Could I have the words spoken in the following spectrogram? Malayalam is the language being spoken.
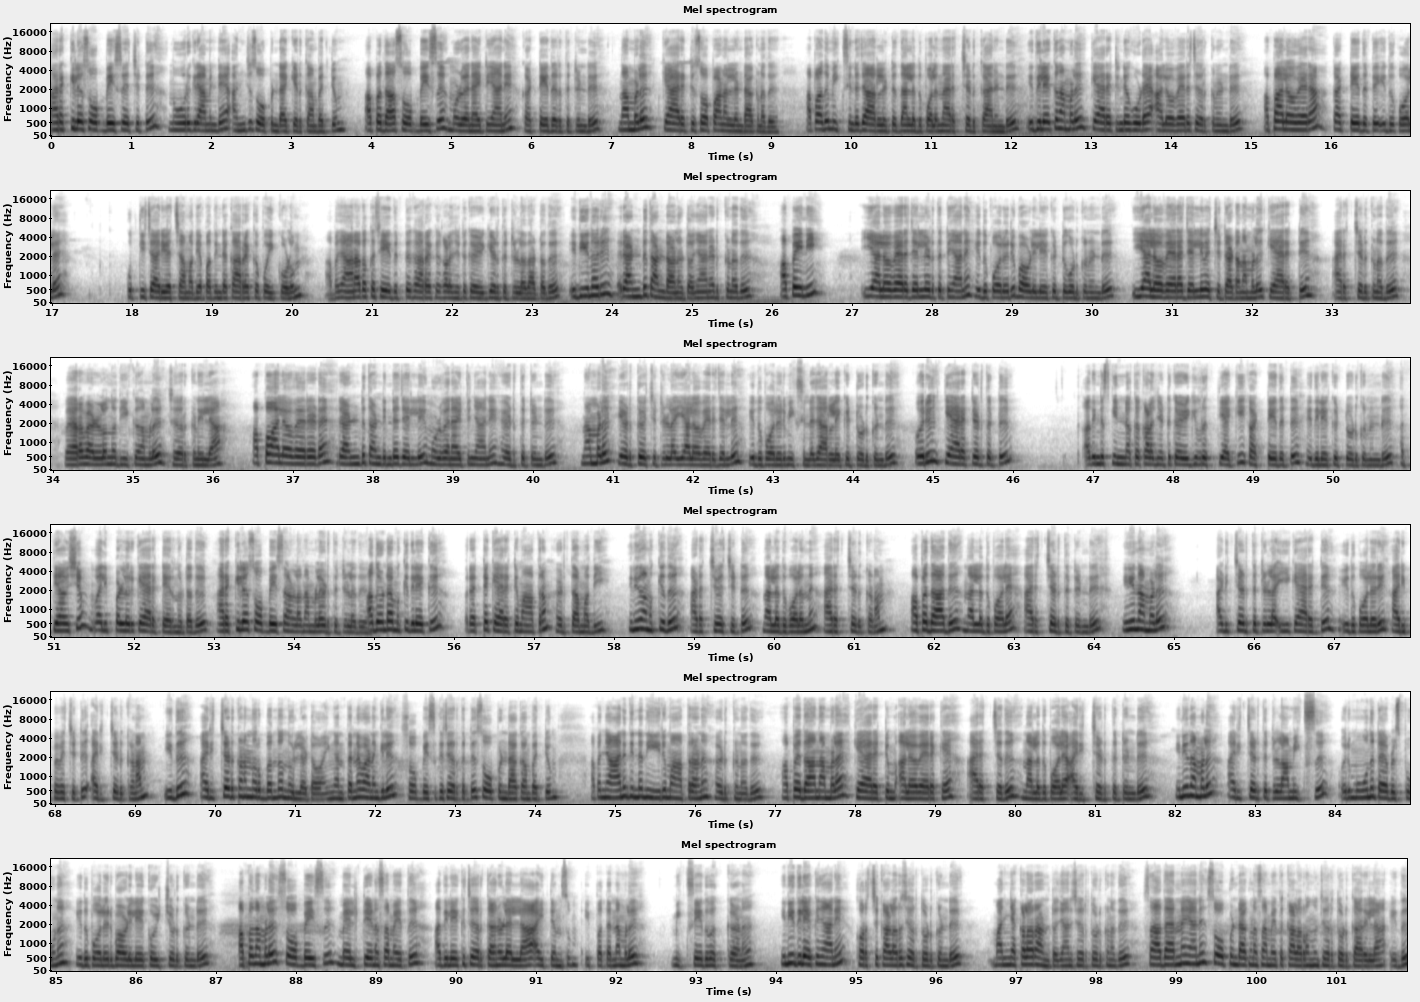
അര കിലോ സോപ്പ് ബേസ് വെച്ചിട്ട് നൂറ് ഗ്രാമിന്റെ അഞ്ച് സോപ്പ് ഉണ്ടാക്കിയെടുക്കാൻ പറ്റും. അപ്പോൾ അതാ സോപ്പ് ബേസ് മുഴുവനായിട്ട് ഞാൻ കട്ട് ചെയ്തെടുത്തിട്ടുണ്ട്. നമ്മൾ ക്യാരറ്റ് സോപ്പാണല്ലോ ഉണ്ടാക്കുന്നത് അപ്പോൾ അത് മിക്സിന്റെ ജാറിലിട്ട് നല്ലതുപോലെ നരച്ചെടുക്കാനുണ്ട്. ഇതിലേക്ക് നമ്മൾ ക്യാരറ്റിന്റെ കൂടെ അലോവേര ചേർക്കുന്നുണ്ട്. അപ്പോൾ അലോവേര കട്ട് ചെയ്തിട്ട് ഇതുപോലെ കുത്തിച്ചാരി വെച്ചാൽ മതി. അപ്പോൾ അതിന്റെ കറയൊക്കെ പോയിക്കോളും. അപ്പോൾ ഞാനതൊക്കെ ചെയ്തിട്ട് കറയൊക്കെ കളഞ്ഞിട്ട് കഴുകി എടുത്തിട്ടുള്ളതാട്ടത്. ഇതിൽ നിന്നൊരു രണ്ട് തണ്ടാണ് കേട്ടോ ഞാൻ എടുക്കുന്നത് അപ്പോൾ ഇനി ഈ അലോവേര ജെല്ല് എടുത്തിട്ട് ഞാൻ ഇതുപോലൊരു ബൗളിലേക്ക് ഇട്ട് കൊടുക്കുന്നുണ്ട്. ഈ അലോവേര ജെല്ല് വെച്ചിട്ടാട്ടോ നമ്മൾ ക്യാരറ്റ് അരച്ചെടുക്കുന്നത് വേറെ വെള്ളമൊന്നും തീക്ക് നമ്മൾ ചേർക്കണില്ല. അപ്പോൾ അലോവേരയുടെ രണ്ട് തണ്ടിന്റെ ജെല്ല് മുഴുവനായിട്ട് ഞാൻ എടുത്തിട്ടുണ്ട്. നമ്മൾ എടുത്തു വെച്ചിട്ടുള്ള ഈ അലോവേര ജെല്ല് ഇതുപോലൊരു മിക്സിന്റെ ജാറിലേക്ക് ഇട്ട് കൊടുക്കുന്നുണ്ട്. ഒരു ക്യാരറ്റ് എടുത്തിട്ട് അതിന്റെ സ്കിന്നൊക്കെ കളഞ്ഞിട്ട് കഴുകി വൃത്തിയാക്കി കട്ട് ചെയ്തിട്ട് ഇതിലേക്ക് ഇട്ട് കൊടുക്കുന്നുണ്ട്. അത്യാവശ്യം വലിപ്പമുള്ള ഒരു ക്യാരറ്റ് ആയിരുന്നു കേട്ടോ അര കിലോ സോപ്പ് ബേസ് ആണല്ലോ നമ്മൾ എടുത്തിട്ടുള്ളത്. അതുകൊണ്ട് നമുക്ക് ഇതിലേക്ക് ഒരൊറ്റ ക്യാരറ്റ് മാത്രം എടുത്താൽ മതി. ഇനി നമുക്കിത് അടച്ചു വെച്ചിട്ട് നല്ലതുപോലെ ഒന്ന് അരച്ചെടുക്കണം. അപ്പോൾ ഇതാ അത് നല്ലതുപോലെ അരച്ചെടുത്തിട്ടുണ്ട്. ഇനി നമ്മൾ അടിച്ചെടുത്തിട്ടുള്ള ഈ ക്യാരറ്റ് ഇതുപോലൊരു അരിപ്പ വെച്ചിട്ട് അരിച്ചെടുക്കണം. ഇത് അരിച്ചെടുക്കണം നിർബന്ധമൊന്നുമില്ല കേട്ടോ ഇങ്ങനെ തന്നെ വേണമെങ്കിൽ സോപ്പ് ബേസൊക്കെ ചേർത്തിട്ട് സോപ്പ് ഉണ്ടാക്കാൻ പറ്റും. അപ്പം ഞാനിതിന്റെ നീര് മാത്രമാണ് എടുക്കുന്നത് അപ്പോൾ ഇതാ നമ്മൾ ക്യാരറ്റും അലോവേരൊക്കെ അരച്ചത് നല്ലതുപോലെ അരിച്ചെടുത്തിട്ടുണ്ട്. ഇനി നമ്മൾ അരിച്ചെടുത്തിട്ടുള്ള ആ മിക്സ് ഒരു മൂന്ന് ടേബിൾ സ്പൂണ് ഇതുപോലെ ഒരു ബൗളിലേക്ക് ഒഴിച്ചു കൊടുക്കുന്നുണ്ട്. അപ്പോൾ നമ്മൾ സോപ്പ് ബേസ് മെൽറ്റ് ചെയ്യണ സമയത്ത് അതിലേക്ക് ചേർക്കാനുള്ള എല്ലാ ഐറ്റംസും ഇപ്പോൾ തന്നെ നമ്മൾ മിക്സ് ചെയ്ത് വെക്കുകയാണ് ഇനി ഇതിലേക്ക് ഞാൻ കുറച്ച് കളർ ചേർത്ത് കൊടുക്കുന്നുണ്ട്. മഞ്ഞ കളറാണ് കേട്ടോ ഞാൻ ചേർത്ത് കൊടുക്കുന്നത് സാധാരണ ഞാൻ സോപ്പ് ഉണ്ടാക്കുന്ന സമയത്ത് കളറൊന്നും ചേർത്ത് കൊടുക്കാറില്ല. ഇത്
